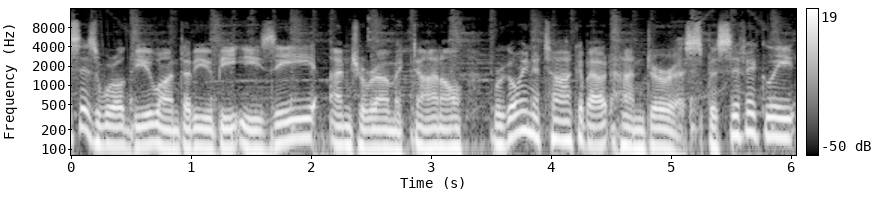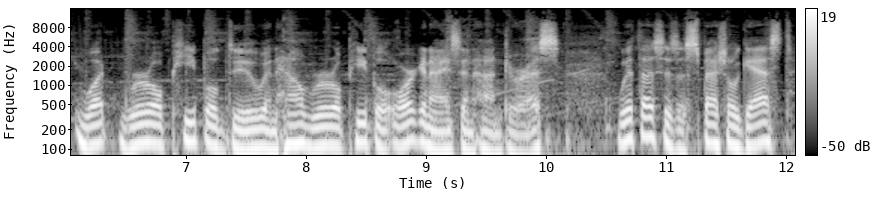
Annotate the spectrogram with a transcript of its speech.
This is Worldview on WBEZ. I'm Jerome McDonnell. We're going to talk about Honduras, specifically what rural people do and how rural people organize in Honduras. With us is a special guest,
